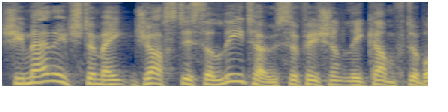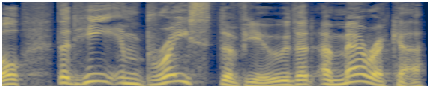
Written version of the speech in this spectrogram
She managed to make Justice Alito sufficiently comfortable that he embraced the view that America,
